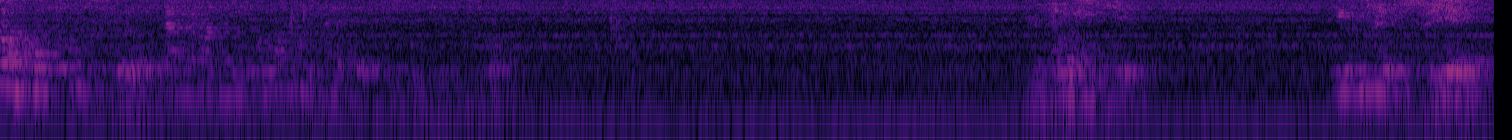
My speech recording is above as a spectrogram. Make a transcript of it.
那么和出起了相关的一些问题，才在具体去。有这么一些，一个是职业。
